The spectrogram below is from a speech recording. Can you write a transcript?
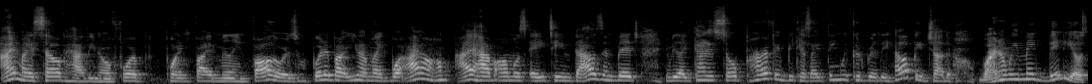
I myself have, you know, 4.5 million followers. What about you? I'm like, well, I, I have almost 18,000, bitch. And be like, that is so perfect because I think we could really help each other. Why don't we make videos?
